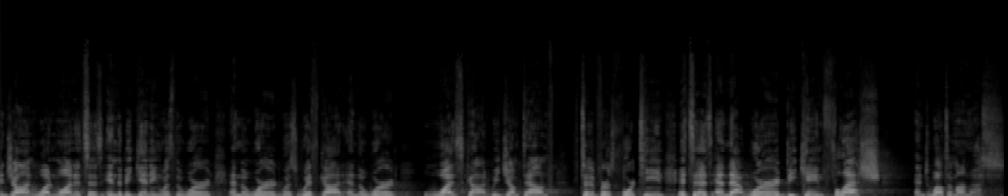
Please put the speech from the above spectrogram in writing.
in John 1 1, it says, In the beginning was the Word, and the Word was with God, and the Word was God. We jump down to verse 14. It says, And that Word became flesh and dwelt among us.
